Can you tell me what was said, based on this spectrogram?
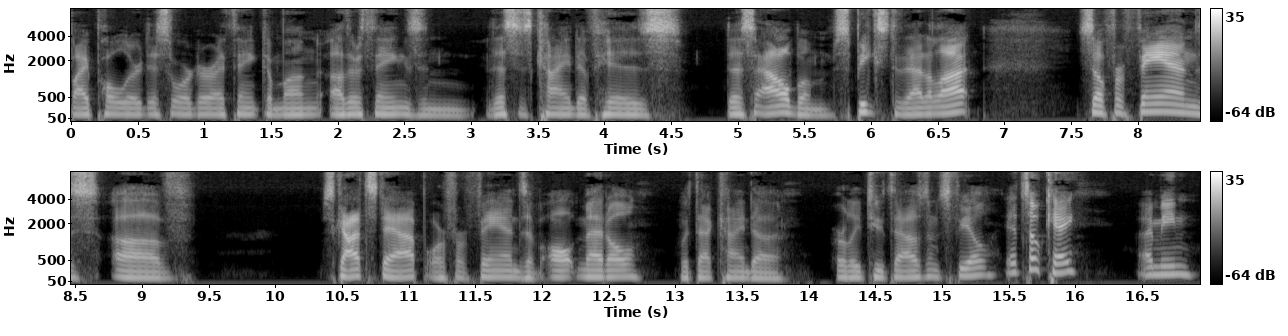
bipolar disorder, I think, among other things. And this is kind of his, this album speaks to that a lot. So for fans of Scott Stapp or for fans of alt metal with that kind of early 2000s feel, it's okay. I mean,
